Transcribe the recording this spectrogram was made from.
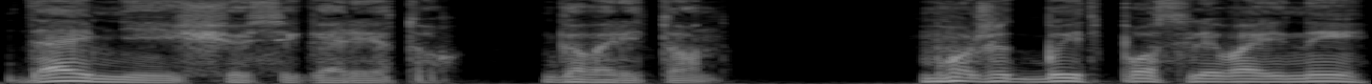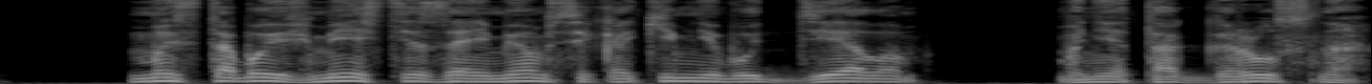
Дай мне еще сигарету», — говорит он. «Может быть, после войны мы с тобой вместе займемся каким-нибудь делом. Мне так грустно.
